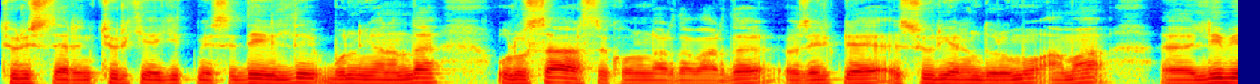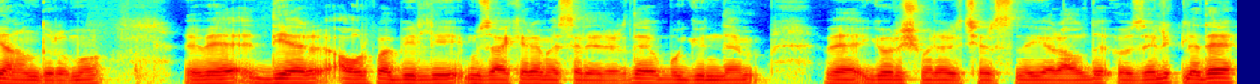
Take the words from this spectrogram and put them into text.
turistlerin Türkiye'ye gitmesi değildi. Bunun yanında uluslararası konular da vardı. Özellikle Suriye'nin durumu ama e, Libya'nın durumu ve diğer Avrupa Birliği müzakere meseleleri de bu gündem ve görüşmeler içerisinde yer aldı. Özellikle de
